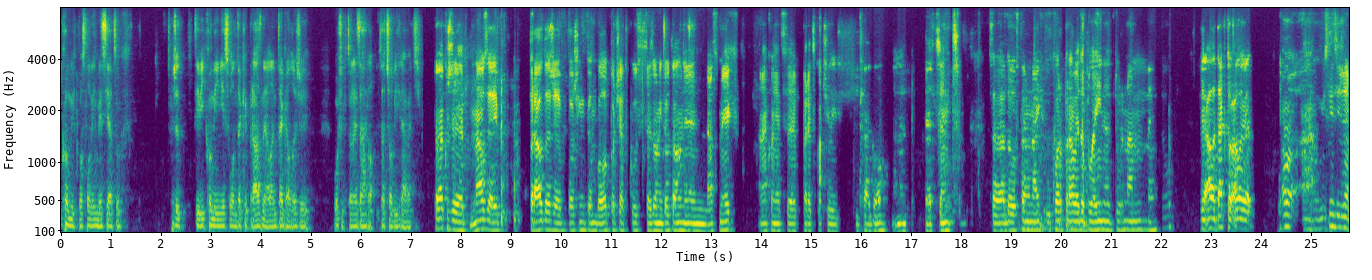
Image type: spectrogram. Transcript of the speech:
výkonmi v posledných mesiacoch, že tie výkony nie sú len také prázdne a len tak, ale že Washington aj zahral, začal vyhrávať. To je akože naozaj pravda, že Washington bol od počiatku sezóny totálne na smiech a nakoniec predskočili Chicago na 0% sa dostanú na ich úkor práve do play-in turnamentu. Ale takto, ale myslím si, že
